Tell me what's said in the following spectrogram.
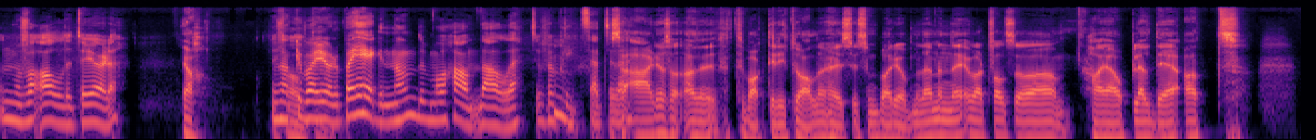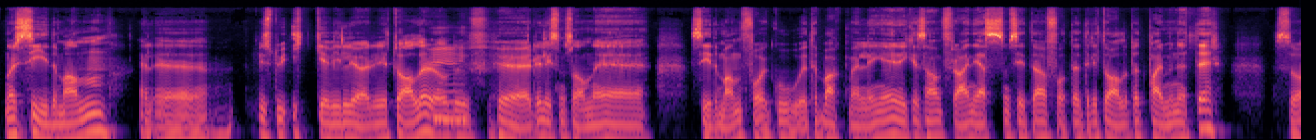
Og du må få alle til å gjøre det. Ja. Du kan ikke bare gjøre det på egen hånd, du må ha med deg alle til å forplikte seg til Så det. er det jo sånn, altså, Tilbake til ritualet, høres ut som bare jobber med det, men i hvert fall så har jeg opplevd det at når sidemannen eller, eh, Hvis du ikke vil gjøre ritualer, og du hører liksom sånn i Sidemannen får gode tilbakemeldinger ikke sant, fra en gjest som sitter og har fått et ritual på et par minutter, så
